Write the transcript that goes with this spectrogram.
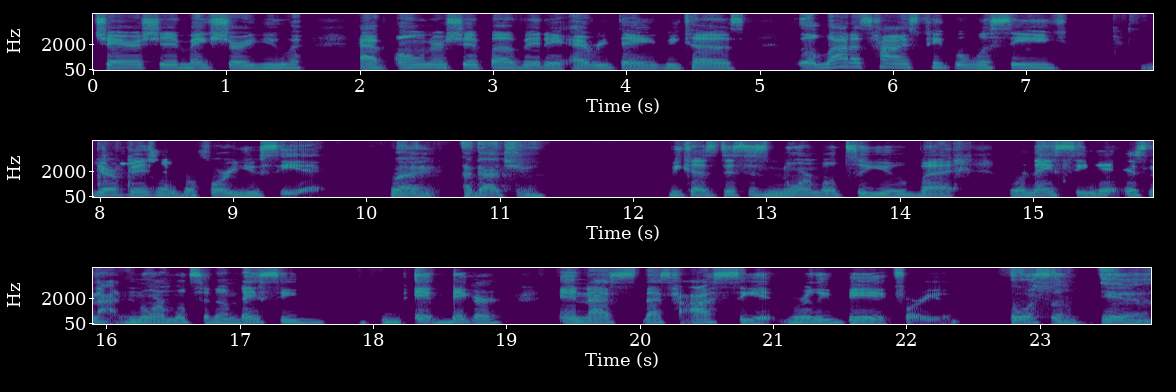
Cherish it, make sure you have ownership of it and everything because a lot of times people will see your vision before you see it. Right. I got you. because this is normal to you. But when they see it, it's not normal to them. They see it bigger. And that's that's how I see it really big for you. Awesome. Yeah.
